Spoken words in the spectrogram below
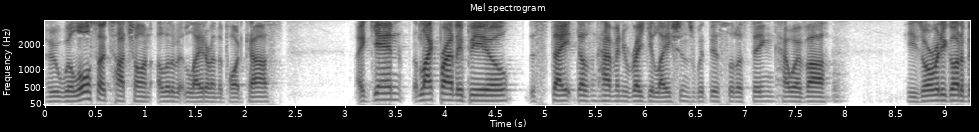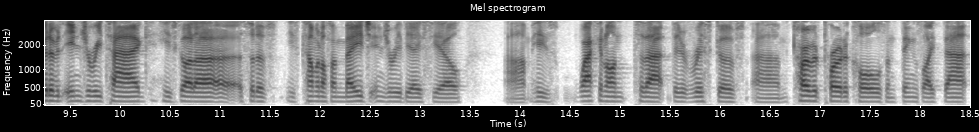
who we'll also touch on a little bit later in the podcast. Again, like Bradley Beal, the state doesn't have any regulations with this sort of thing. However, he's already got a bit of an injury tag. He's got a, a sort of he's coming off a major injury, the ACL. Um, he's whacking on to that the risk of um, COVID protocols and things like that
